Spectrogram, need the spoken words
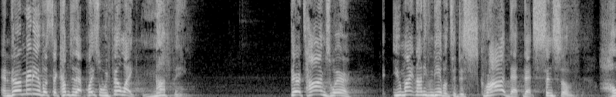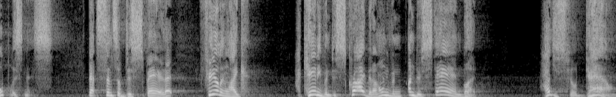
And there are many of us that come to that place where we feel like nothing. There are times where you might not even be able to describe that, that sense of hopelessness, that sense of despair, that feeling like I can't even describe it, I don't even understand, but I just feel down.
